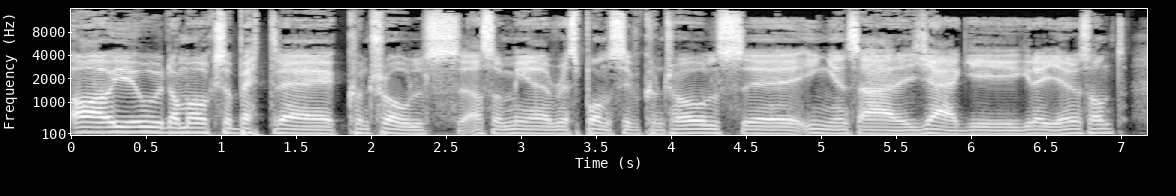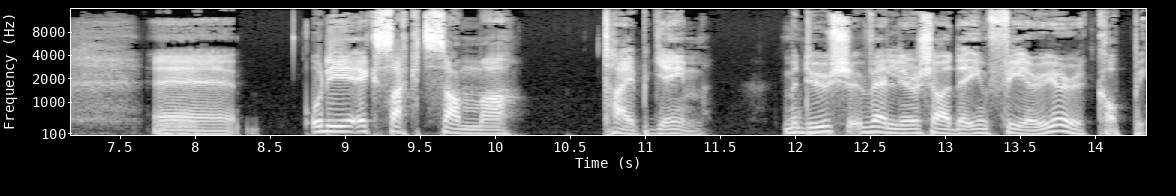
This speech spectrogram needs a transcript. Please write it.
ja, jo, de har också bättre controls, alltså mer responsive controls, eh, ingen så här jaggy grejer och sånt. Mm. Eh, och det är exakt samma type game. Men du väljer att köra the inferior copy.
